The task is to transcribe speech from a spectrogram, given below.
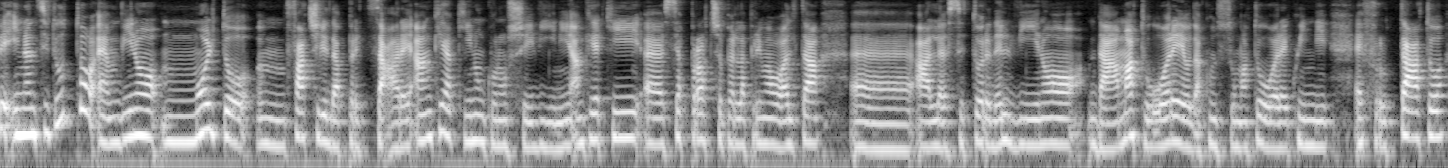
Beh, innanzitutto è un vino molto um, facile da apprezzare anche a chi non conosce i vini, anche a chi eh, si approccia per la prima volta eh, al settore del vino da amatore o da consumatore, quindi è fruttato,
